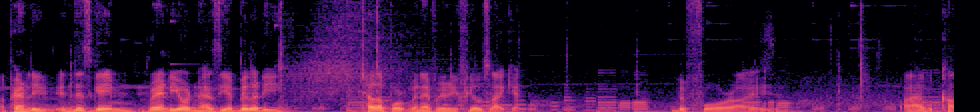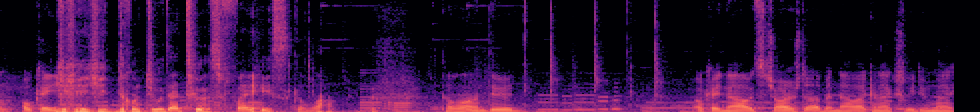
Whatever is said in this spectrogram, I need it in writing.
Apparently, in this game, Randy Orton has the ability to teleport whenever he feels like it. Before I, I have a come. Okay, you, you don't do that to his face. Come on, come on, dude. Okay, now it's charged up, and now I can actually do my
